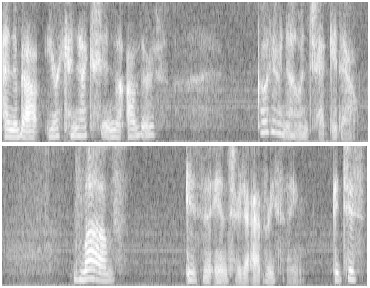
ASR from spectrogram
and about your connection to others, go there now and check it out love is the answer to everything. It just,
